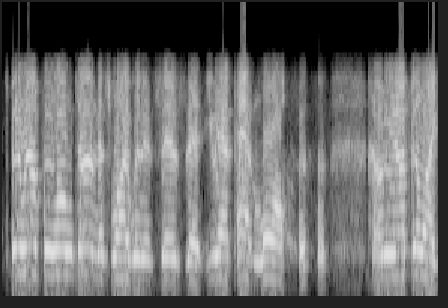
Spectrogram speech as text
It's been around for a long time. That's why when it says that you have patent law, I mean, I feel like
